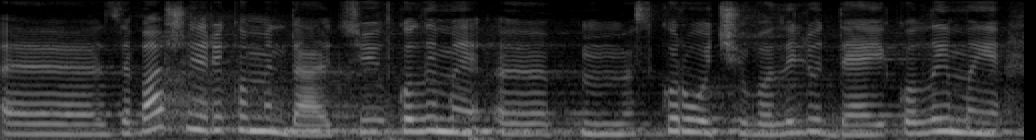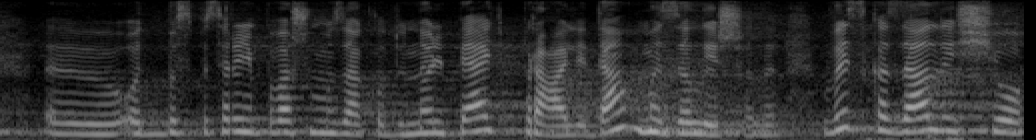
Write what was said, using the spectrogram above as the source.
Е, За вашою рекомендацією, коли ми е, скорочували людей, коли ми е, от безпосередньо по вашому закладу 0,5 пралі, да, ми залишили. Ви сказали, що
